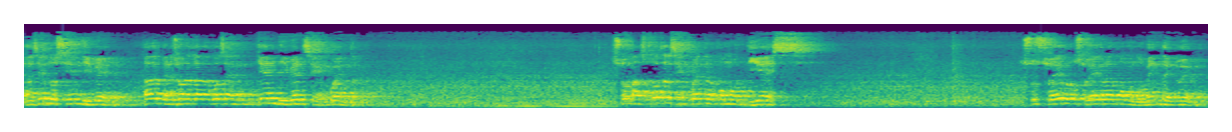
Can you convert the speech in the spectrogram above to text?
haciendo 100 niveles. Cada persona, cada cosa, en qué nivel se encuentra. Su mascota se encuentra como 10. Su suegro, suegra como 99.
